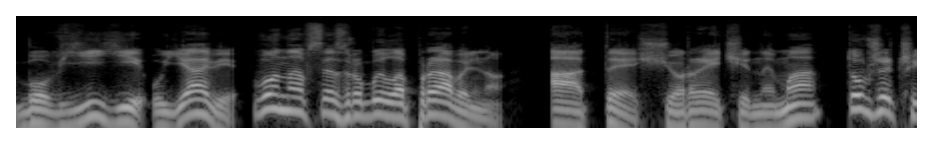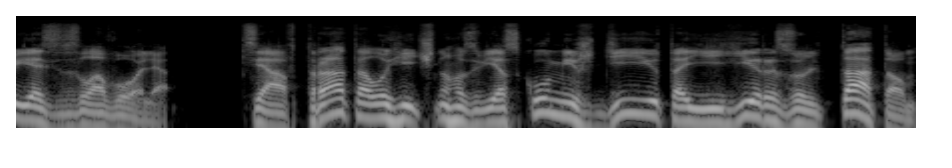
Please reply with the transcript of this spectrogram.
бо в її уяві вона все зробила правильно, а те, що речі нема, то вже чиясь зла воля. Ця втрата логічного зв'язку між дією та її результатом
